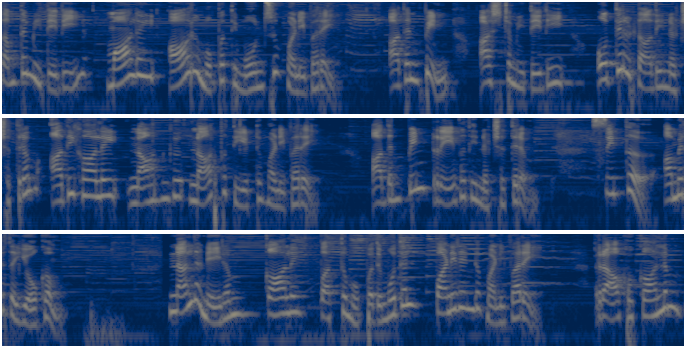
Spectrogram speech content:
சப்தமி தேதி மாலை ஆறு முப்பத்தி மூன்று மணி வரை. அதன்பின் அஷ்டமி தேதி உத்திரட்டாதி நட்சத்திரம் அதிகாலை நான்கு நாற்பத்தி எட்டு மணி வரை. அதன்பின் ரேவதி நட்சத்திரம் சித்த அமிர்த யோகம். நல்ல நேரம் காலை பத்து முப்பது முதல் பனிரெண்டு மணி வரை. ராகு காலம்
